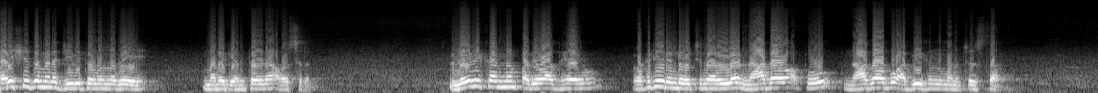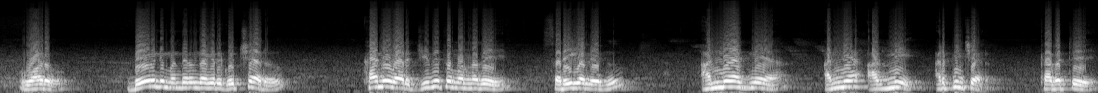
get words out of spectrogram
పరిశుద్ధమైన జీవితం ఉన్నది మనకు ఎంతైనా అవసరం. లేవికాండం పదివాధ్యాయము ఒకటి రెండు వచనాలలో నాదాపు నాదాపు అభిహను మనం చూస్తాం. వారు దేవుని మందిరం దగ్గరికి వచ్చారు కానీ వారి జీవితం అన్నది సరిగా లేదు. అన్యాజ్ఞ అన్య అగ్ని అర్పించారు. కాబట్టి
